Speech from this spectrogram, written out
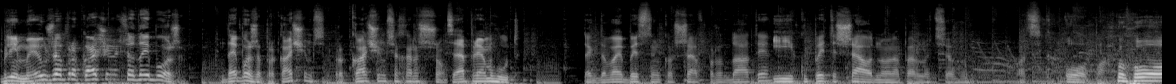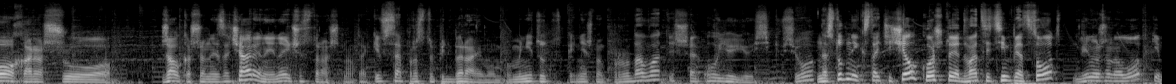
Блін, ми вже прокачуємося, дай Боже. Дай Боже, прокачуємося. Прокачуємося хорошо. Це прям гуд. Так, давай бистренько шеф продати. І купити ще одного, напевно, цього. Опа. Ого, хорошо. Жалко, що не зачарений, ну нічого страшного. Так, і все просто підбираємо. Бо мені тут, звісно, продавати ще. Ой-ой-ой, всього. Наступний, кстати, чел коштує 27500. Він уже на лодці.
